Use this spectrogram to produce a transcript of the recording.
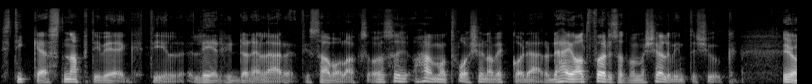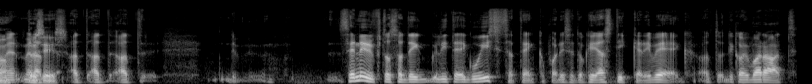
sticker jag snabbt iväg till Lerhyddan eller till Savolax och så har man två sköna veckor där. Och det här är ju allt förutsatt att man själv inte är sjuk. Ja, men, men precis. Att, att, att, att, sen är det förstås att det är lite egoistiskt att tänka på det sättet, okej jag sticker iväg. Att det kan ju vara att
